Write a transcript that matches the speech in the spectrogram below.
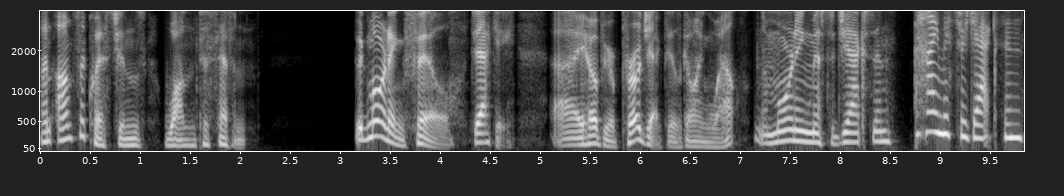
and answer questions 1 to 7. Good morning, Phil. Jackie. I hope your project is going well. Good morning, Mr. Jackson. Hi, Mr. Jackson.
